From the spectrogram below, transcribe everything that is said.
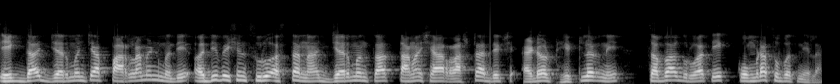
एकदा जर्मनच्या पार्लमेंटमध्ये अधिवेशन सुरू असताना जर्मनचा तानाशाह राष्ट्राध्यक्ष ॲडॉल्फ हिटलरने सभागृहात एक कोंबडा सोबत नेला.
